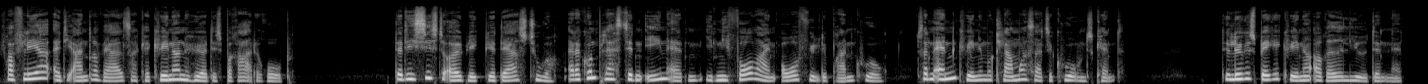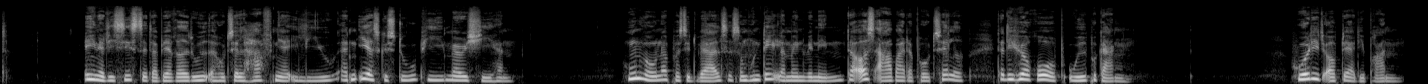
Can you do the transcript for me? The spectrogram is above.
Fra flere af de andre værelser kan kvinderne høre desperate råb. Da det i sidste øjeblik bliver deres tur, er der kun plads til den ene af dem i den i forvejen overfyldte brandkurv, så den anden kvinde må klamre sig til kurvens kant. Det lykkes begge kvinder at redde livet den nat. En af de sidste, der bliver reddet ud af Hotel Hafnia i live, er den irske stuepige Mary Sheehan. Hun vågner på sit værelse, som hun deler med en veninde, der også arbejder på hotellet, da de hører råb ude på gangen. Hurtigt opdager de branden.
